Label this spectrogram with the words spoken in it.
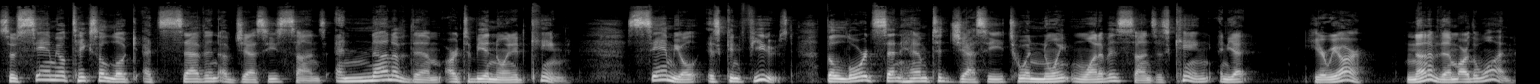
So Samuel takes a look at seven of Jesse's sons, and none of them are to be anointed king. Samuel is confused. The Lord sent him to Jesse to anoint one of his sons as king, and yet here we are. None of them are the one.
